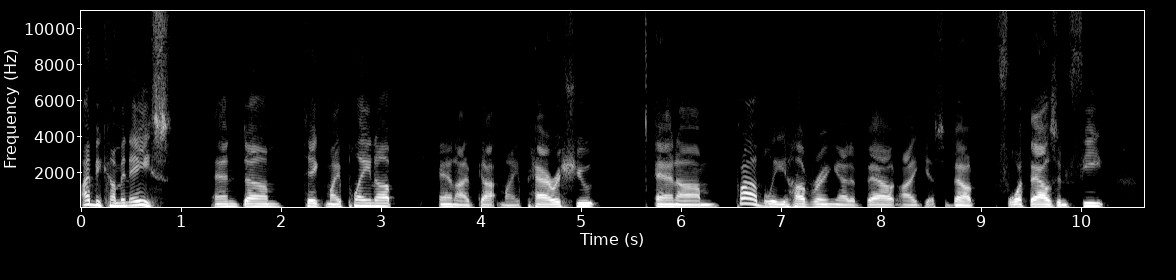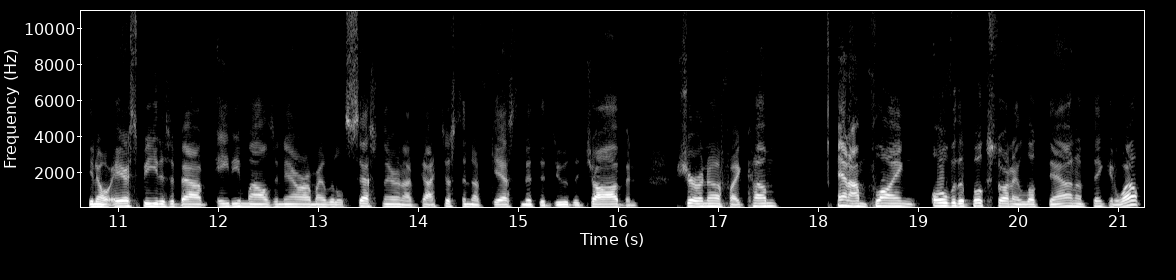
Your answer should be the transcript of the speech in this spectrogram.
I become an ace and um, take my plane up, and I've got my parachute, and I'm probably hovering at about, I guess, about 4,000 feet. You know, airspeed is about 80 miles an hour on my little Cessna, and I've got just enough gas in it to do the job. And sure enough, I come and I'm flying over the bookstore and I look down. I'm thinking, well,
